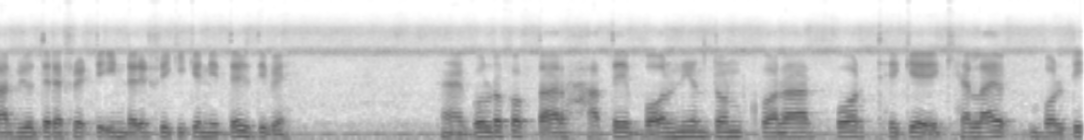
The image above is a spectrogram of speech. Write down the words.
তার বিরুদ্ধে রেফারি একটি ইনডাইরেক্ট ফ্রি কিকের নির্দেশ দিবে। হ্যাঁ গোলরক্ষক তার হাতে বল নিয়ন্ত্রণ করার পর থেকে খেলায় বলটি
